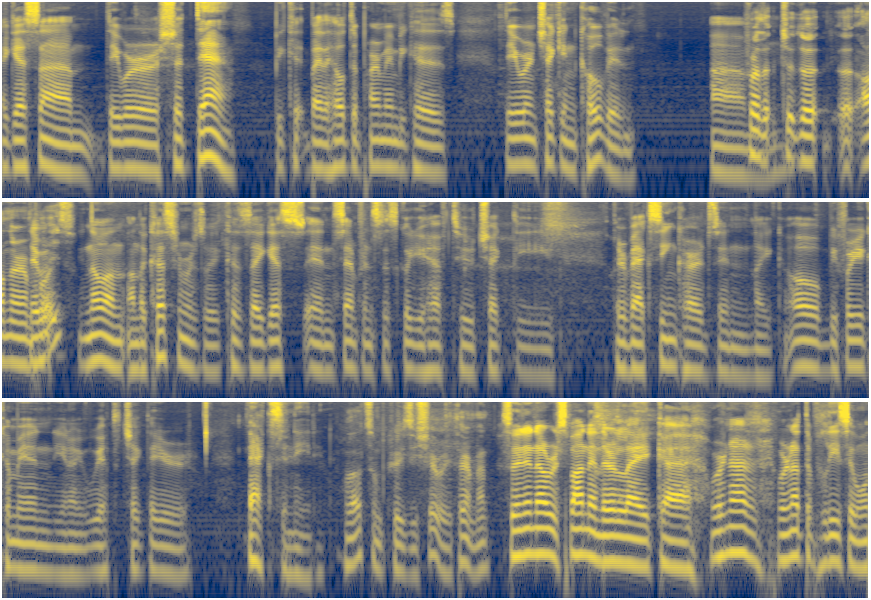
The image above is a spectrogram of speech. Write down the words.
I guess um they were shut down because by the health department because they weren't checking COVID. Um, for the to the uh, on their they were- employees. no, on, on the customers because I guess in San Francisco you have to check the their vaccine cards and like oh before you come in you know we have to check that you're vaccinated. Well, that's some crazy shit right there, man. So in no responding, they're like, uh, "We're not, we're not the police, and will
